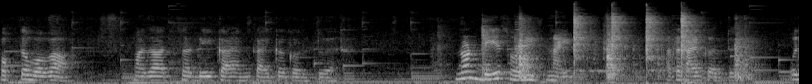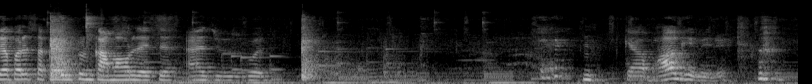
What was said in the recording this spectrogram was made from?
फक्त बघा माझा आजचा डे काय आणि काय काय करतोय. नॉट डे सॉरी नाईट आता काय करतोय? उद्या परत सकाळी उठून कामावर जायचं ॲज युजल क्या भाग है मेरे.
